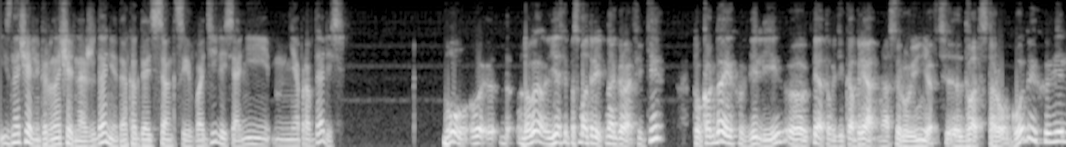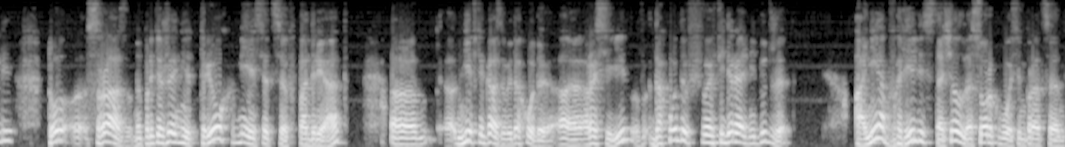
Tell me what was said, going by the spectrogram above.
изначально, первоначальное ожидание, да, когда эти санкции вводились, они не оправдались? Ну, давай, если посмотреть на графики, то когда их ввели 5 декабря на сырую нефть 2022 года их ввели, то сразу на протяжении трех месяцев подряд нефтегазовые доходы России, доходы в федеральный бюджет они обвалились сначала до 48%,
